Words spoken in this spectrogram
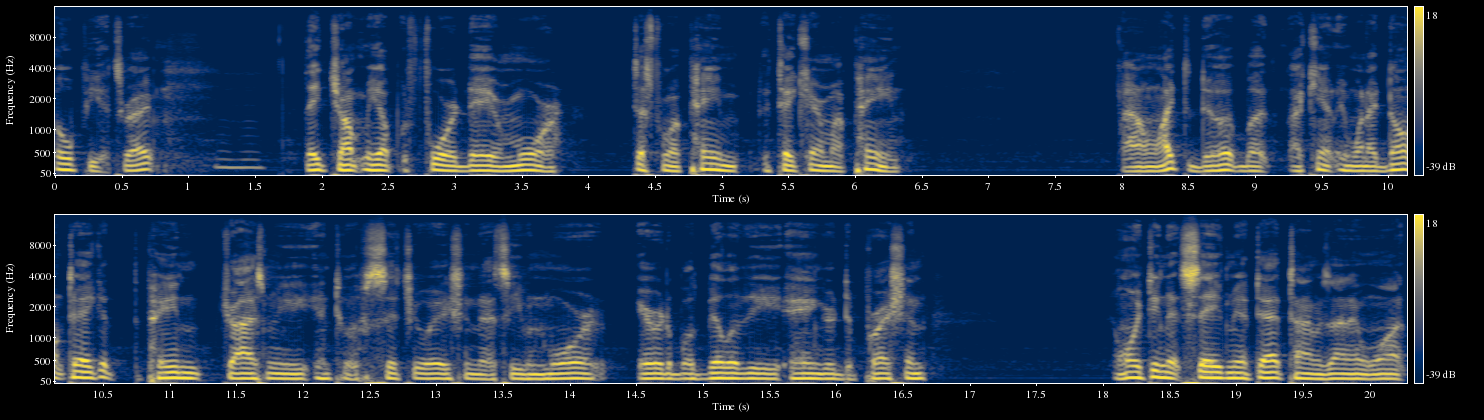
opiates, right? Mm-hmm. They jump me up with four a day or more. just for my pain to take care of my pain. I don't like to do it, but I can't. And when I don't take it, the pain drives me into a situation that's even more irritability, anger, depression. The only thing that saved me at that time is I didn't want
